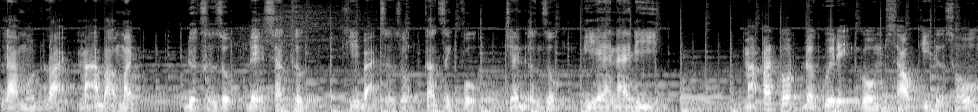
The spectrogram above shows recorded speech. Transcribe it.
là một loại mã bảo mật được sử dụng để xác thực khi bạn sử dụng các dịch vụ trên ứng dụng VNID. Mã passcode được quy định gồm 6 ký tự số,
